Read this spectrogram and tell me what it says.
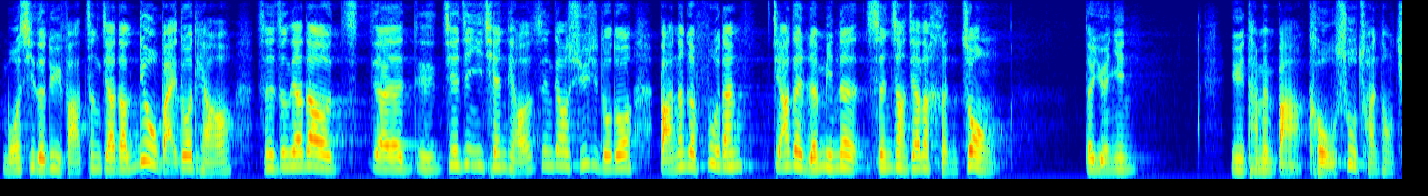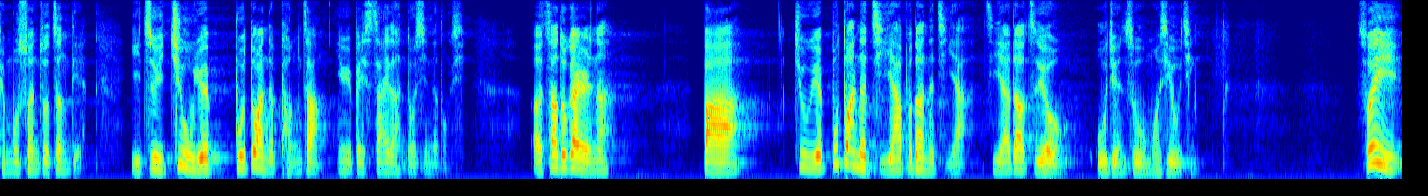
摩西的律法增加到六百多条，甚至增加到呃接近一千条，增加到许许多多，把那个负担加在人民的身上加的很重的原因，因为他们把口述传统全部算作正点，以至于旧约不断的膨胀，因为被塞了很多新的东西。而撒都该人呢，把旧约不断的挤压，不断的挤压，挤压到只有五卷书，摩西五经。所以，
